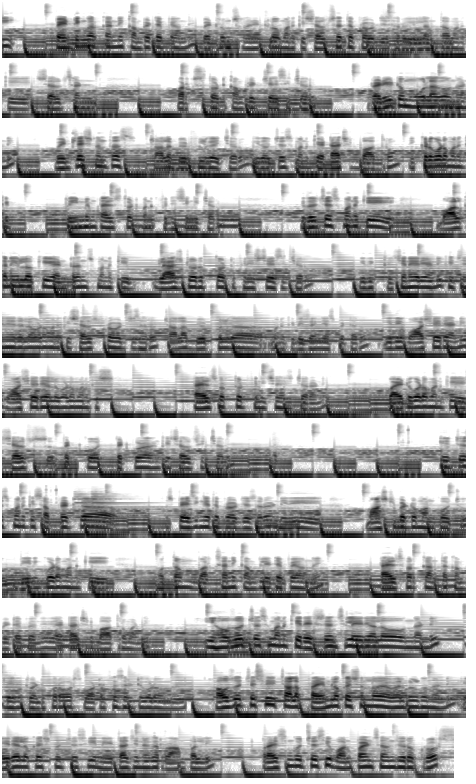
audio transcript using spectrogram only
పెయింటింగ్ వర్క్ అన్నీ కంప్లీట్ అయిపోయి ఉంది. బెడ్రూమ్స్ అన్నింటిలో మనకి షెల్ఫ్స్ అయితే ప్రొవైడ్ చేశారు. ఇల్లంతా మనకి షెల్ఫ్స్ అండ్ వర్క్స్ తోటి కంప్లీట్ చేసి ఇచ్చారు. రెడీ టు మూవ్ లాగా ఉందండి. వెంటిలేషన్ అంతా చాలా బ్యూటిఫుల్గా ఇచ్చారు. ఇది వచ్చేసి మనకి అటాచ్డ్ బాత్రూమ్. ఇక్కడ కూడా మనకి ప్రీమియం టైల్స్ తోటి మనకి ఫినిషింగ్ ఇచ్చారు. ఇది వచ్చేసి మనకి బాల్కనీలోకి ఎంట్రన్స్ మనకి గ్లాస్ డోర్ తోటి ఫినిష్ చేసి ఇచ్చారు. ఇది కిచెన్ ఏరియా అండి. కిచెన్ ఏరియాలో కూడా మనకి షెల్ఫ్స్ ప్రొవైడ్ చేశారు. చాలా బ్యూటిఫుల్గా మనకి డిజైన్ చేసి పెట్టారు. ఇది వాష్ ఏరియా అండి. వాష్ ఏరియాలో కూడా మనకి టైల్స్ వర్క్ తోటి ఫినిష్ చేసి ఇచ్చారండి. బయట కూడా మనకి షెల్ఫ్స్ పెట్టుకో పెట్టుకోవడానికి షెల్ఫ్స్ ఇచ్చారు. ఇది వచ్చేసి మనకి సపరేట్గా స్పేసింగ్ అయితే ప్రొవైడ్ చేశారు. అండ్ ఇది మాస్టర్ బెడ్రూమ్ అనుకోవచ్చు. దీనికి కూడా మనకి మొత్తం వర్క్స్ అన్ని కంప్లీట్ అయిపోయి ఉన్నాయి. టైల్స్ వర్క్ అంతా కంప్లీట్ అయిపోయింది. ఇది అటాచ్డ్ బాత్రూమ్ అండి. ఈ హౌస్ వచ్చేసి మనకి రెసిడెన్షియల్ ఏరియాలో ఉందండి. దీనికి twenty four hours water facility కూడా ఉందండి. హౌస్ వచ్చేసి చాలా ప్రైమ్ లొకేషన్లో అవైలబుల్గా ఉందండి. ఏరియా లొకేషన్ వచ్చేసి నేతాజీ నగర్ రాంపల్లి. ప్రైసింగ్ వచ్చేసి one point seven zero crores.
